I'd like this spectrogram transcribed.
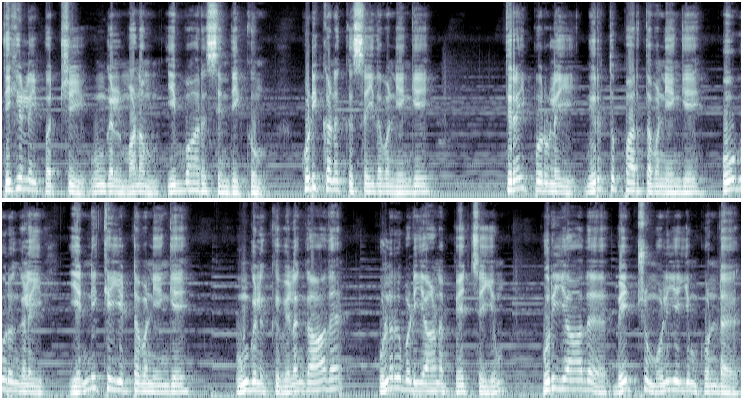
திகிலை பற்றி உங்கள் மனம் இவ்வாறு சிந்திக்கும். குடிக்கணக்கு செய்தவன் எங்கே? திரைப்பொருளை நிறுத்து பார்த்தவன் எங்கே? கோபுரங்களை எண்ணிக்கையிட்டவன் எங்கே? உங்களுக்கு விளங்காத குளறுபடியான பேச்சையும் புரியாத வேற்று மொழியையும் கொண்ட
